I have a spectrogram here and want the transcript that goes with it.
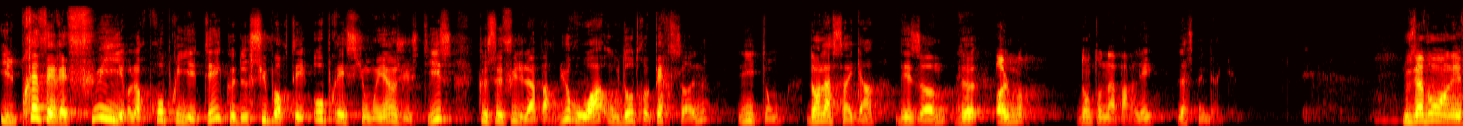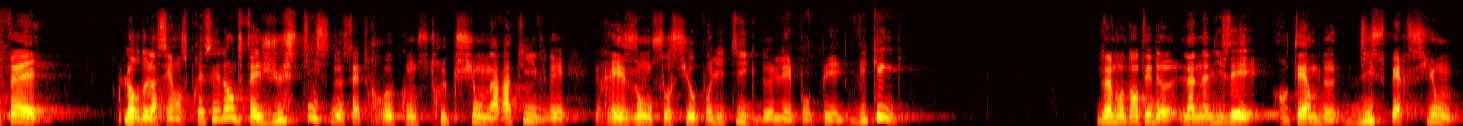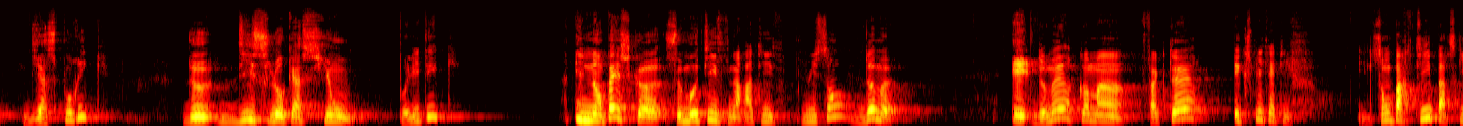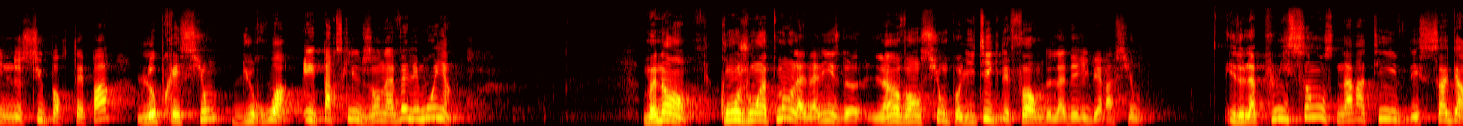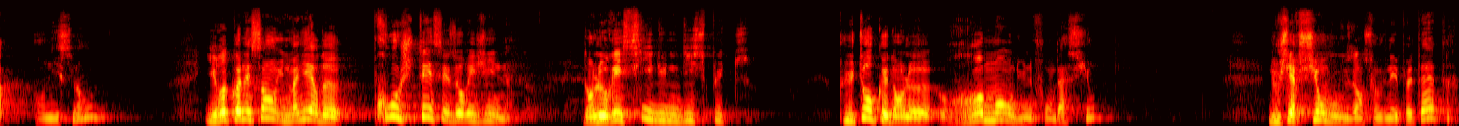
Ils préféraient fuir leur propriété que de supporter oppression et injustice, que ce fût de la part du roi ou d'autres personnes, lit-on dans la saga des hommes de Holmr, dont on a parlé la semaine dernière. Nous avons en effet, lors de la séance précédente, fait justice de cette reconstruction narrative des raisons sociopolitiques de l'épopée viking. Nous avons tenté de l'analyser en termes de dispersion diasporique, de dislocation politique. Il n'empêche que ce motif narratif puissant demeure, et demeure comme un facteur explicatif. Ils sont partis parce qu'ils ne supportaient pas l'oppression du roi et parce qu'ils en avaient les moyens. menant conjointement l'analyse de l'invention politique des formes de la délibération et de la puissance narrative des sagas en Islande, y reconnaissant une manière de projeter ses origines dans le récit d'une dispute plutôt que dans le roman d'une fondation, nous cherchions, vous vous en souvenez peut-être,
